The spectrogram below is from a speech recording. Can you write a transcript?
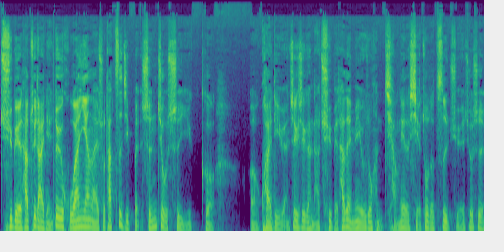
区别它最大一点，对于胡安烟来说，他自己本身就是一个呃快递员，这个是一个很大区别。他在里面有一种很强烈的写作的自觉，就是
